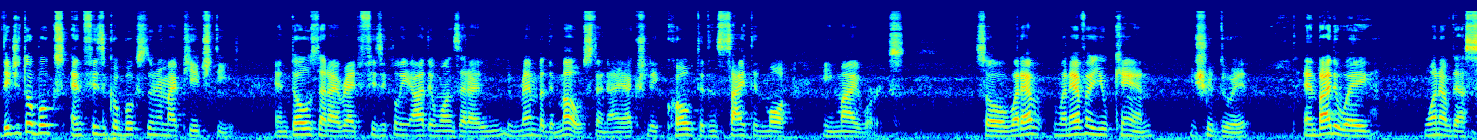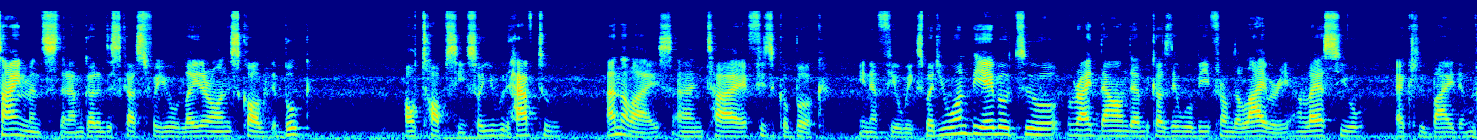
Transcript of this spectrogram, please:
digital books and physical books during my PhD. And those that I read physically are the ones that I remember the most and I actually quoted and cited more in my works. So whatever, whenever you can, you should do it. And by the way, one of the assignments that I'm going to discuss for you later on is called the book autopsy. So you would have to analyze an entire physical book in a few weeks, but you won't be able to write down them because they will be from the library unless you actually buy them.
